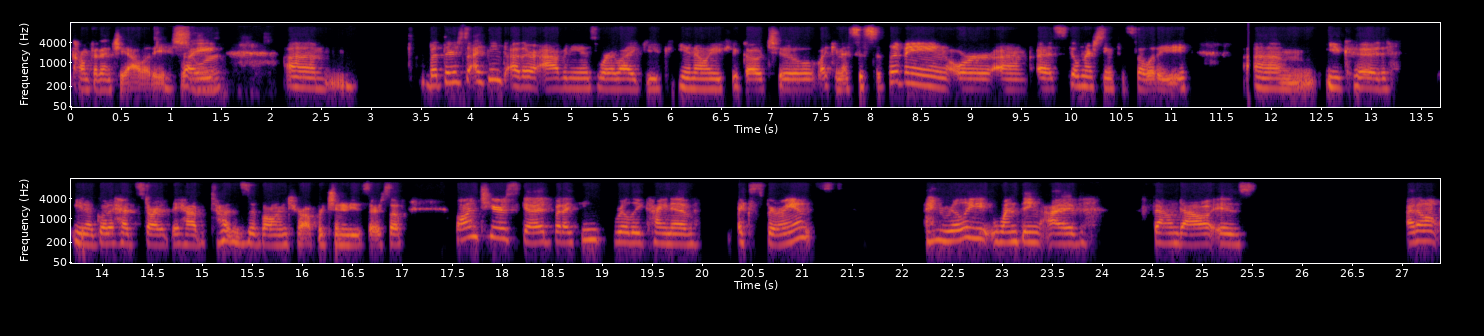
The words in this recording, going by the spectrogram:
confidentiality, sure. right? Um, but there's i think other avenues where like you you know you could go to like an assisted living or um, a skilled nursing facility um, you could you know go to head start they have tons of volunteer opportunities there so volunteer is good but i think really kind of experience and really one thing i've found out is I don't,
